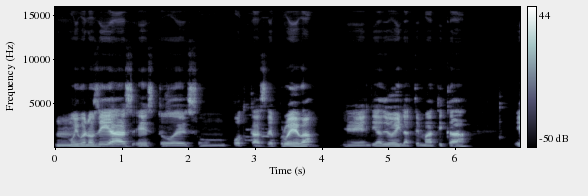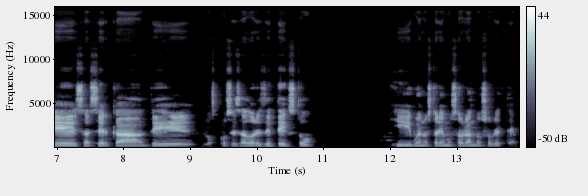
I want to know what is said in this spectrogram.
muy buenos días, esto es un podcast de prueba. Eh, el día de hoy la temática es acerca de los procesadores de texto y bueno, estaremos hablando sobre el tema.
